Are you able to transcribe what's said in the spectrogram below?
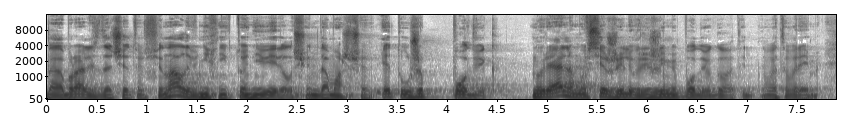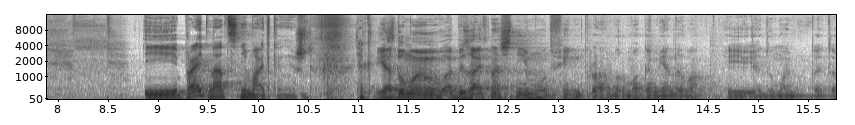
добрались до четвертьфинала, и в них никто не верил, еще не домашний счет, это уже подвиг. Ну, реально, мы все жили в режиме подвига в это, в это время. И про это надо снимать, конечно. Я думаю, обязательно снимут фильм про Нурмагомедова. И я думаю, это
